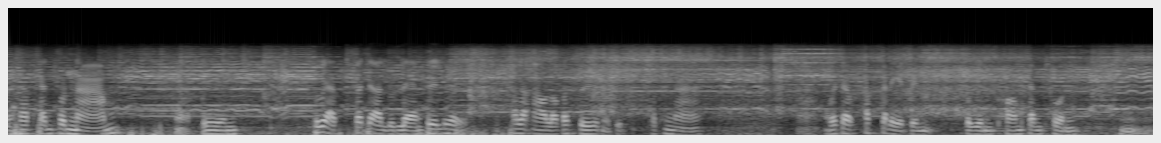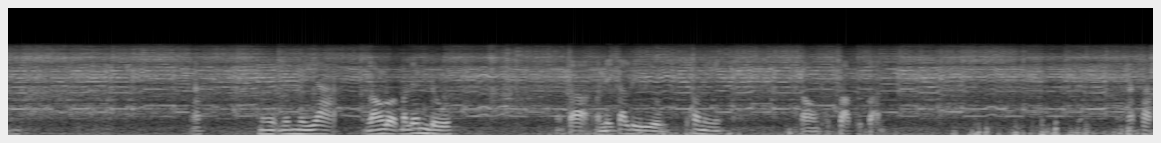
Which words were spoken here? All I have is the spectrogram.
นะครับ กันชนหนามปืนรูปแบบก็จะรุนแรงเรื่อยๆถ้าเราเอาเราก็ซื้อเนี่ยติดพัฒนาอ่าก็จะอัปเกรดเป็นปืนพร้อมกันชน ไม่เล่นไม่ยาก ลองโหลดมาเล่นดูแล้วก็วันนี้ก็รีวิวเท่านี้ ลองทดสอบดูก่อนนะครับ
